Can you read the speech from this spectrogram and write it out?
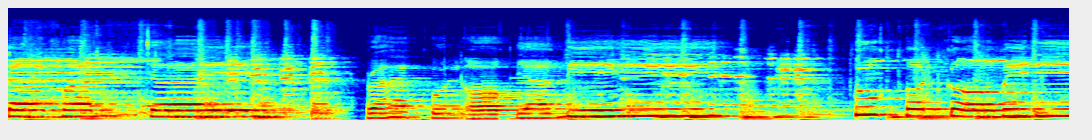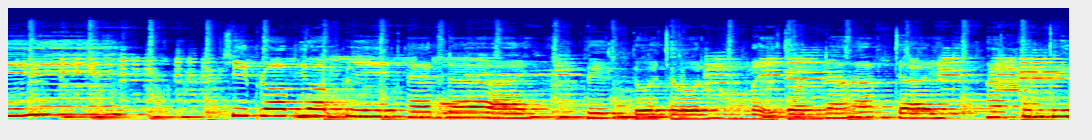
ตาควันใจ รักคุณออกอย่างนี้ นก็ไม่ดีชีพรอบยอมพลีแทนได้ ถึงตัวจนไม่จนน้ำใจ หากคุณถือ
